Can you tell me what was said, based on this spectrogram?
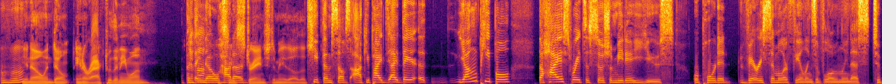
you know, and don't interact with anyone. But they know It how seems to strange to me, though. That's keep themselves occupied. I- They, uh, young people, the highest rates of social media use reported very similar feelings of loneliness to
